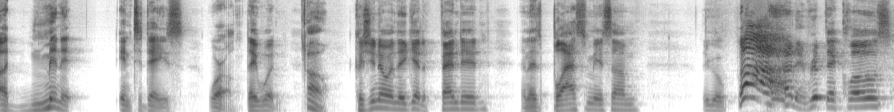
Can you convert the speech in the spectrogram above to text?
a minute in today's world. They wouldn't. Oh. Because you know when they get offended and there's blasphemy or something, they go, ah, they rip their clothes.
